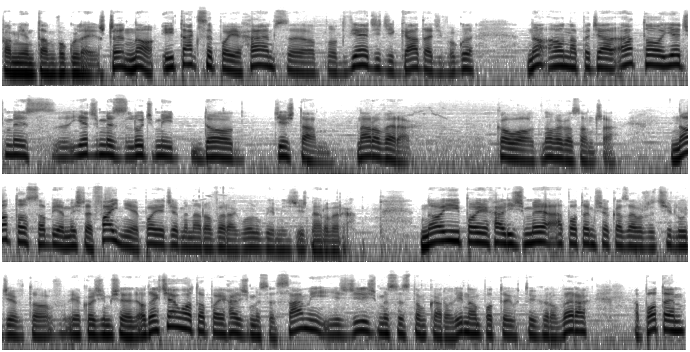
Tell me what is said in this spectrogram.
pamiętam w ogóle jeszcze. No i tak sobie pojechałem sobie odwiedzić i gadać w ogóle. No a ona powiedziała, a to jedźmy z, jedźmy z ludźmi do gdzieś tam, na rowerach, koło Nowego Sącza. No to sobie myślę, fajnie, pojedziemy na rowerach, bo lubię jeździć na rowerach. No i pojechaliśmy, a potem się okazało, że ci ludzie to jakoś im się odechciało, to pojechaliśmy se sami i jeździliśmy se z tą Karoliną po tych, tych rowerach, a potem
